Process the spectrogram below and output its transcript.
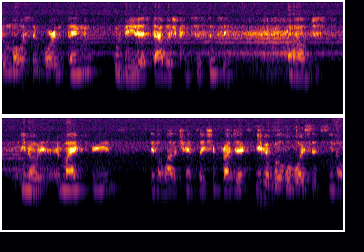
The most important thing would be to establish consistency. Um, just you know, in my experience in a lot of translation projects, even Global Voices, you know,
